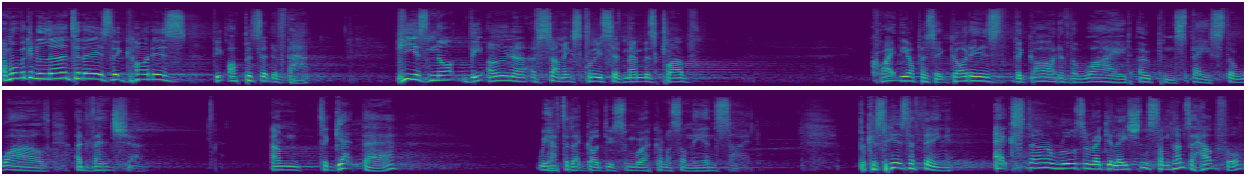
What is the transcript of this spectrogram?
And what we're going to learn today is that God is the opposite of that. He is not the owner of some exclusive members club. Quite the opposite. God is the God of the wide open space, the wild adventure. And to get there, we have to let God do some work on us on the inside. Because here's the thing external rules and regulations sometimes are helpful,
